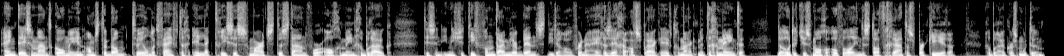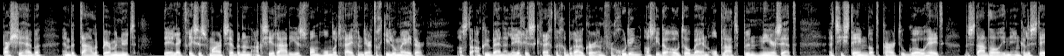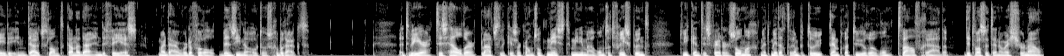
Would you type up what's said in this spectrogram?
Eind deze maand komen in Amsterdam 250 elektrische smarts te staan voor algemeen gebruik. Het is een initiatief van Daimler-Benz die daarover naar eigen zeggen afspraken heeft gemaakt met de gemeente. De autootjes mogen overal in de stad gratis parkeren. Gebruikers moeten een pasje hebben en betalen per minuut. De elektrische smarts hebben een actieradius van 135 kilometer. Als de accu bijna leeg is, krijgt de gebruiker een vergoeding... als hij de auto bij een oplaadpunt neerzet. Het systeem, dat Car2Go heet, bestaat al in enkele steden in Duitsland, Canada en de VS... maar daar worden vooral benzineauto's gebruikt. Het weer, het is helder, plaatselijk is er kans op mist, minimaal rond het vriespunt. Het weekend is verder zonnig met middagtemperaturen rond 12 graden. Dit was het NOS Journaal.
